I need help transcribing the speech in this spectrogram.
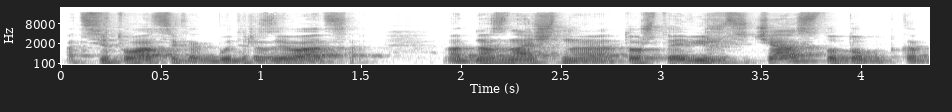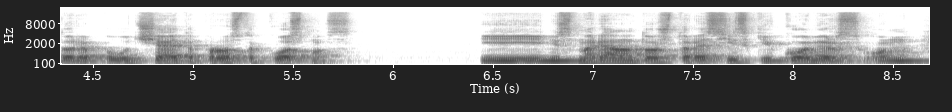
от ситуации, как будет развиваться. Однозначно, то, что я вижу сейчас, тот опыт, который я получаю, это просто космос. И несмотря на то, что российский коммерс, он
